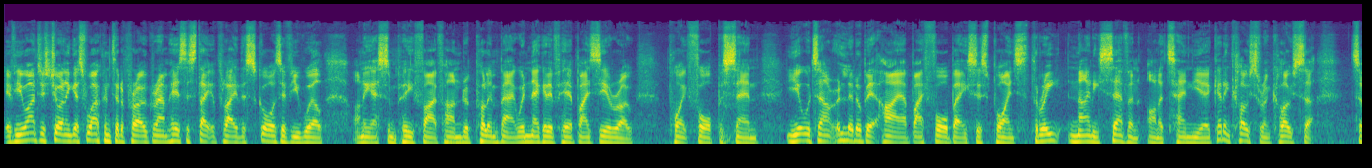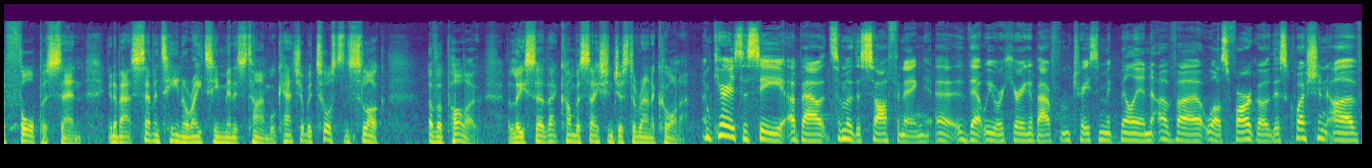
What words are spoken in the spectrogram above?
if you are just joining us, welcome to the program. Here's the state of play, the scores, if you will, on the S&P 500, pulling back. We're negative here by 0.4%. Yields are a little bit higher by four basis points, 397 on a 10-year, getting closer and closer to 4% in about 17 or 18 minutes' time. We'll catch up with Torsten Slok of Apollo. Elisa, that conversation just around the corner. I'm curious to see about some of the softening uh, that we were hearing about from Tracie McMillion of uh, Wells Fargo. This question of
